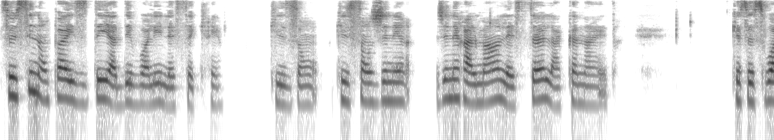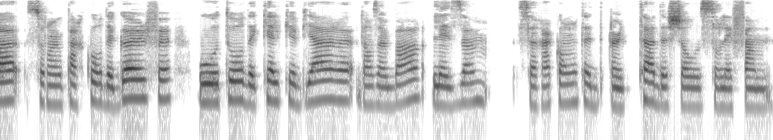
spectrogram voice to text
Ceux-ci n'ont pas hésité à dévoiler les secrets qu'ils sont généralement les seuls à connaître, que ce soit sur un parcours de golf ou autour de quelques bières dans un bar, les hommes se racontent un tas de choses sur les femmes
